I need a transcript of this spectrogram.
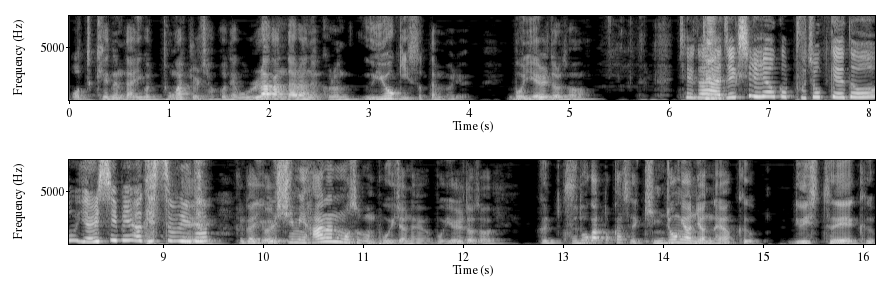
어떻게든 나 이거 동아줄 잡고 내가 올라간다라는 그런 의욕이 있었단 말이에요. 뭐 예를 들어서 제가 그게- 아직 실력은 부족해도 열심히 하겠습니다. 예, 그러니까 열심히 하는 모습은 보이잖아요. 뭐 예를 들어서 그 구도가 똑같아요. 김종현이었나요? 그 뉴이스트의 그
